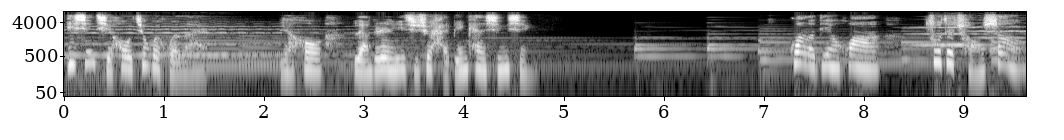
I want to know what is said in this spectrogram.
一星期后就会回来。然后两个人一起去海边看星星。挂了电话，坐在床上，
